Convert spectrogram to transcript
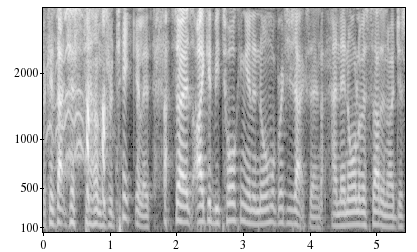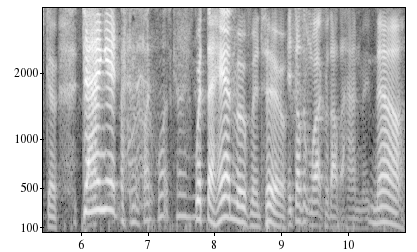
because that just sounds ridiculous. So it's, I could be talking in a normal British accent, and then all of a sudden I'd just go, "Dang it," and it's like, what's going on? With the hand movement too. It doesn't work without the hand movement. No,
